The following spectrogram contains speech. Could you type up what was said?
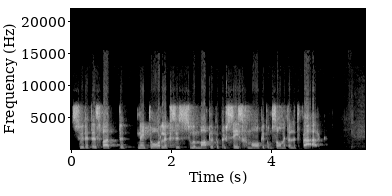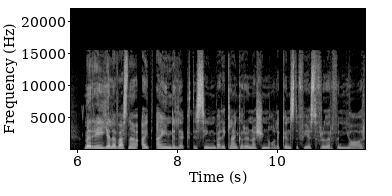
So dit is wat dit net dadelik so so maklike proses gemaak het om saam met hulle te werk. Marie, julle was nou uiteindelik te sien by die Kleinkaro Nasionale Kunstefees vroeër vanjaar.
